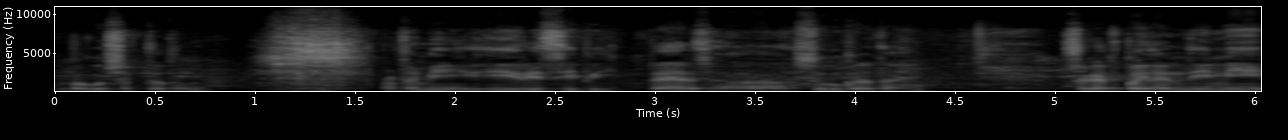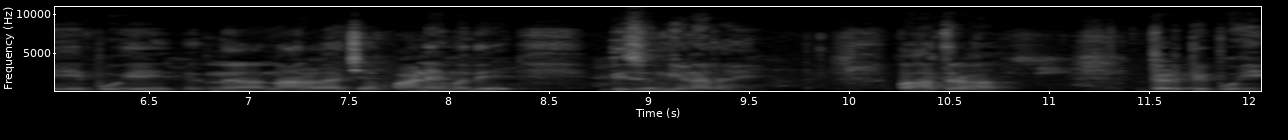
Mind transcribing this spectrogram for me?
बघू शकता तुम्ही. आता मी ही रेसिपी तयार सुरू करत आहे. सगळ्यात पहिल्यांदा मी हे पोहे न नारळाच्या पाण्यामध्ये भिजून घेणार आहे. पाहत राहा. दडपे पोहे.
